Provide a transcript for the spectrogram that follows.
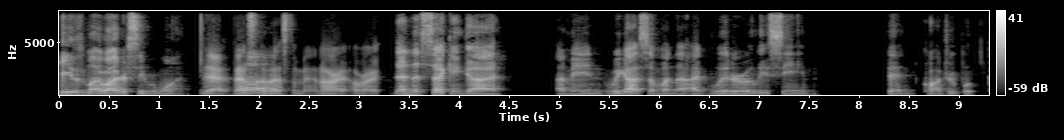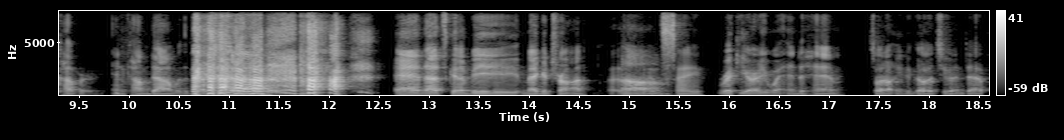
He is my wide receiver one. Yeah, that's the Um, that's the man. All right, all right. Then the second guy, I mean, we got someone that I've literally seen been quadruple covered and come down with a touchdown, and that's gonna be Megatron. Um, insane. Ricky already went into him, so I don't need to go too in depth.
